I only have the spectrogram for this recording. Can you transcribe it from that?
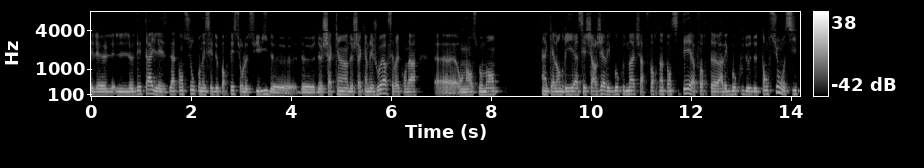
le, détail, l'attention qu'on essaie de porter sur le suivi de, de, chacun de chacun des joueurs. C'est vrai qu'on a euh, on a en ce moment un calendrier assez chargé avec beaucoup de matchs à forte intensité, à forte avec beaucoup de, tension aussi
